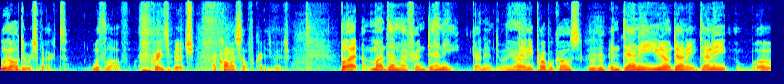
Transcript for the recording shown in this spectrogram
with all due respect, with love, crazy bitch. I call myself a crazy bitch. But my, then my friend Denny got into it. Yeah. Denny Prokopos. And Denny, you know Denny. Denny, uh,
